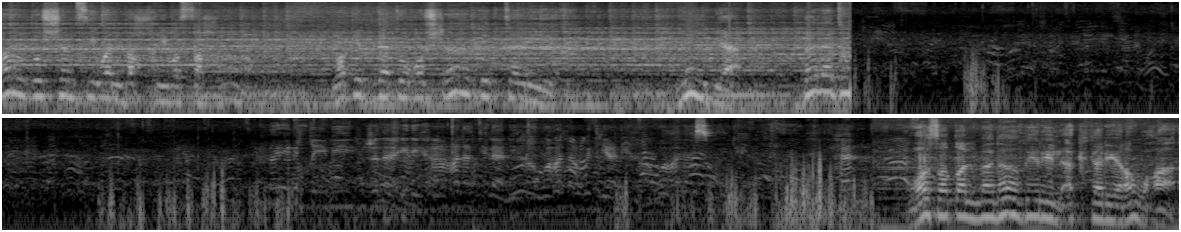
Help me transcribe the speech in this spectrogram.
أرض الشمس والبحر والصحراء وقبلة عشاق التاريخ. ليبيا بلد وسط المناظر الأكثر روعة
